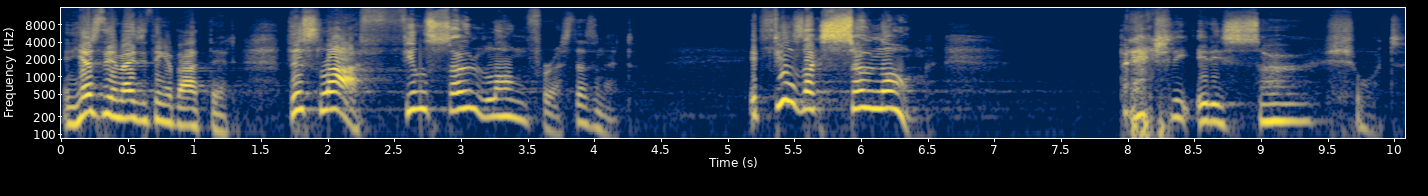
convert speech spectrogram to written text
And here's the amazing thing about that this life feels so long for us, doesn't it? It feels like so long. But actually, it is so short.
